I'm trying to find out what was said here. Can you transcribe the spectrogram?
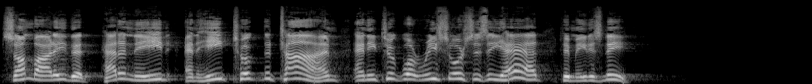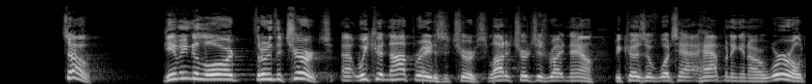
somebody that had a need and he took the time and he took what resources he had to meet his need. So, giving to Lord through the church. Uh, we couldn't operate as a church. A lot of churches right now, because of what's ha- happening in our world,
